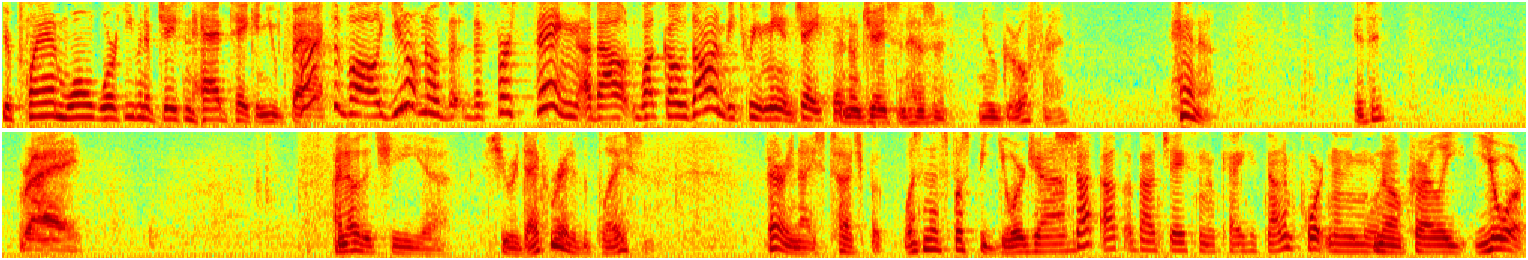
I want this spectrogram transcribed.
Your plan won't work even if Jason had taken you back. First of all, you don't know the, the first thing about what goes on between me and Jason. I know Jason has a new girlfriend. Hannah. Is it? Right. I know that she, uh, she redecorated the place. Very nice touch, but wasn't that supposed to be your job? Shut up about Jason, okay? He's not important anymore. No, Carly, you're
